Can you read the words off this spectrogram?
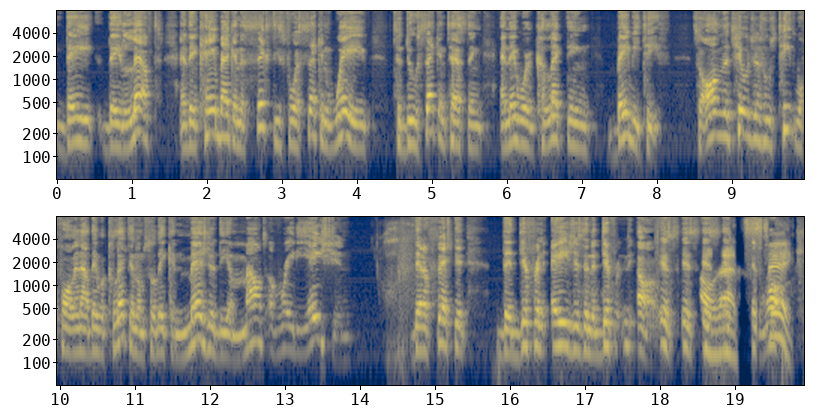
they they left and then came back in the 60s for a second wave to do second testing and they were collecting baby teeth so all of the children whose teeth were falling out they were collecting them so they can measure the amount of radiation that affected the different ages and the different oh it's it's, oh, it's, that's it's, it's sick.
